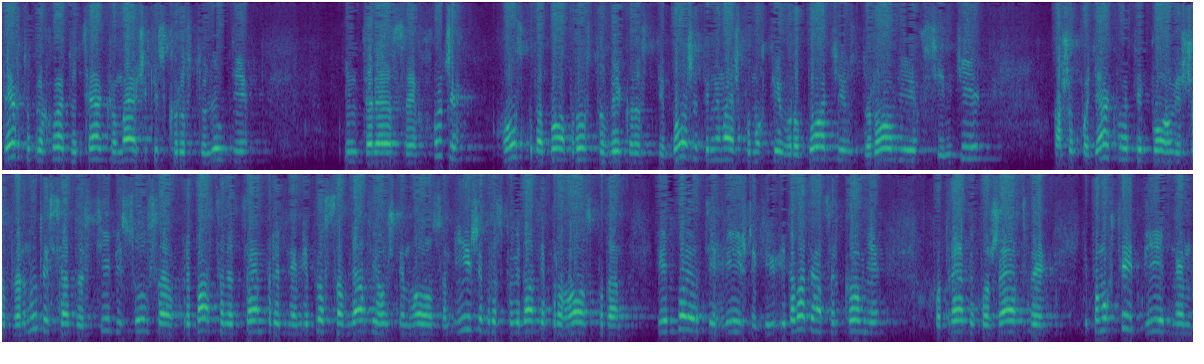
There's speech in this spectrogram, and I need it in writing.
дехто приходить до церкви, маючи якісь користолюбні інтереси, хоче Господа Бога просто використати. Боже, ти мені маєш допомогти в роботі, в здоров'ї, в сім'ї, а щоб подякувати Богові, щоб вернутися до стіб Ісуса, припасти лицем перед Ним і прославляти Його гучним голосом, іншим розповідати про Господа, відвоювати грішників, і давати на церковні потреби, пожертви, і допомогти бідним,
